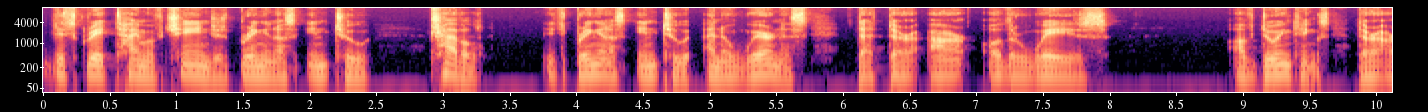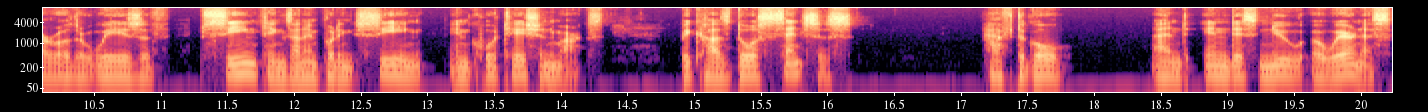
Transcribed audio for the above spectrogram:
This great time of change is bringing us into travel. It's bringing us into an awareness that there are other ways of doing things. There are other ways of seeing things, and I'm putting seeing in quotation marks because those senses have to go. And in this new awareness,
